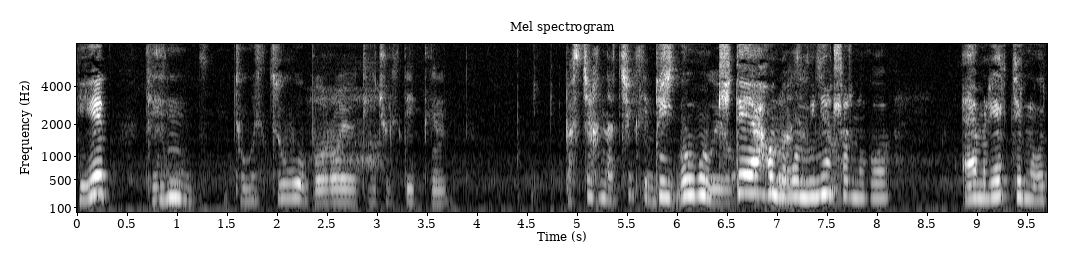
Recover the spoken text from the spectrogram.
Тэгээд тэр нь тэгвэл үү буруу юу тэгж үлдээдэг нь бас жаахан над шиг л юм биш үү? Гэтэ яг нөгөө миний болохоор нөгөө амар яг тэр нөгөө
